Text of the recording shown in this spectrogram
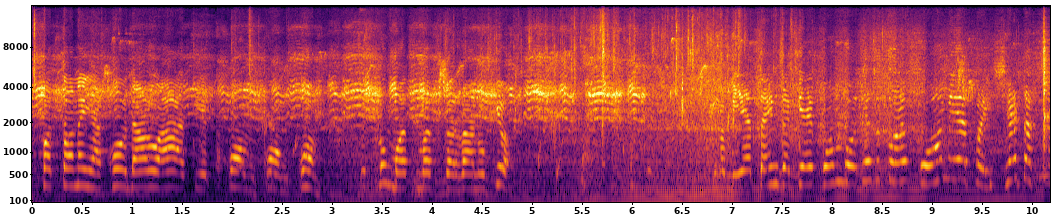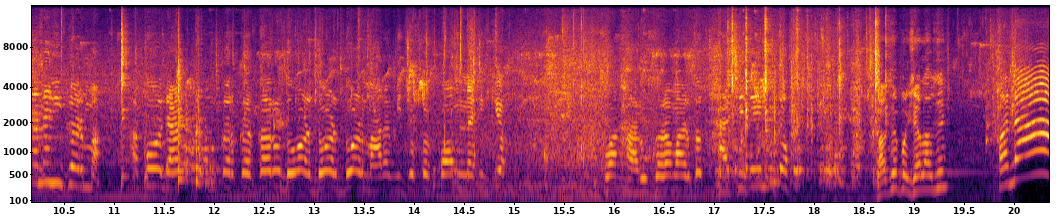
જ પત્તો નહીં આખો દાડો આ તે કોમ કોમ કોમ. એટલું મત મત કરવાનું કયો? બે ત્રણ જગ્યાએ કોમ બોધે તો તોય કોમ એ પૈસા ટકતા નહીં ઘરમાં. આખો દાડો કોમ કર કર કરું દોડ દોડ દોડ મારે બીજો કોઈ કોમ નહીં કયો? કોણ સારું કરો મારું તો થાચી જઈ હું તો. લાવજે પૈસા લાવજે. હના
